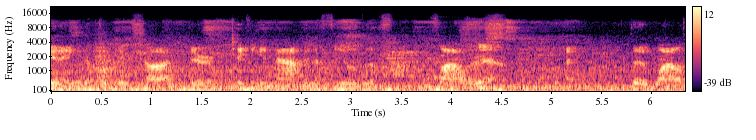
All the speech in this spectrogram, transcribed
beginning, the opening shot. They're taking a nap in a field of flowers. Yeah. The wild,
